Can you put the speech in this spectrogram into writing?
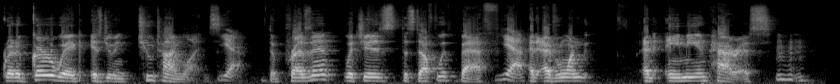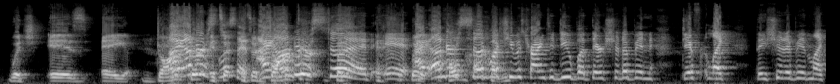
Greta Gerwig is doing two timelines. Yeah. The present, which is the stuff with Beth, Yeah. and everyone, and Amy in Paris, hmm which is a darker. I understood. it's a, it's a I darker- understood but- it. wait, I understood what she was trying to do, but there should have been different. Like they should have been like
